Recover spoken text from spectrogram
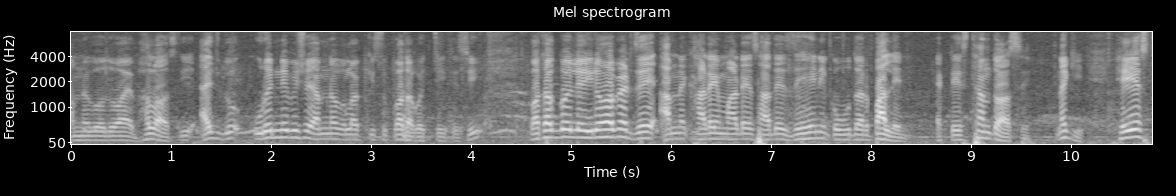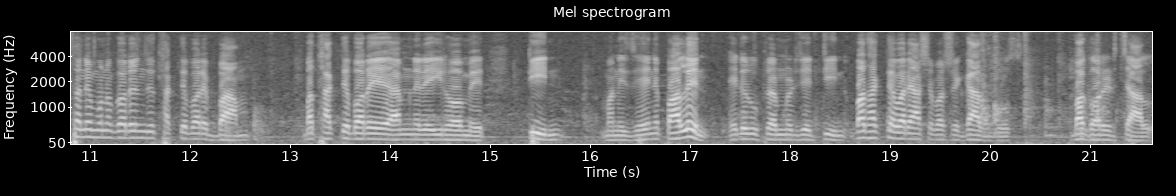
আমনগো দোয়ায় ভালো আছি। আজকে উড়ন্য বিষয়ে আমনগুলো কিছু কথা কই চাইতেছি। কথা কইলে এই এইরকমের যে আপনি খাড়ে মাঠে ছাদে যেহেনি কবুতর পালেন, একটা স্থান তো আছে, নাকি? সেই স্থানে মনে করেন যে থাকতে পারে বাম, বা থাকতে পারে আপনার এই রকমের টিন মানে যেখানে পালেন, এটার উপরে আপনার যে টিন, বা থাকতে পারে আশেপাশে গাছ গোছ বা ঘরের চাল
